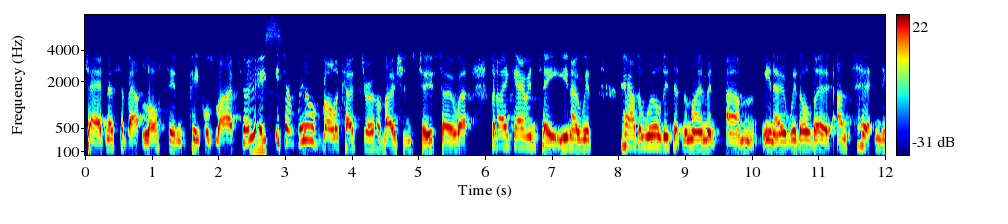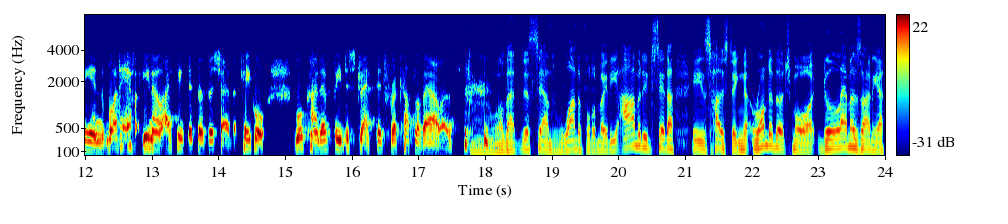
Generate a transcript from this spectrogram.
sadness about loss in people's lives. So Yes. it, it's a real roller coaster of emotions too. So, uh, but I guarantee, you know, with how the world is at the moment, um, you know, with all the uncertainty and whatever, you know, I think this is a show that people will kind of be distracted for a couple of hours. Well, that just sounds wonderful to me. The Armitage Centre is hosting Rhonda Birchmore, Glamazonia,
